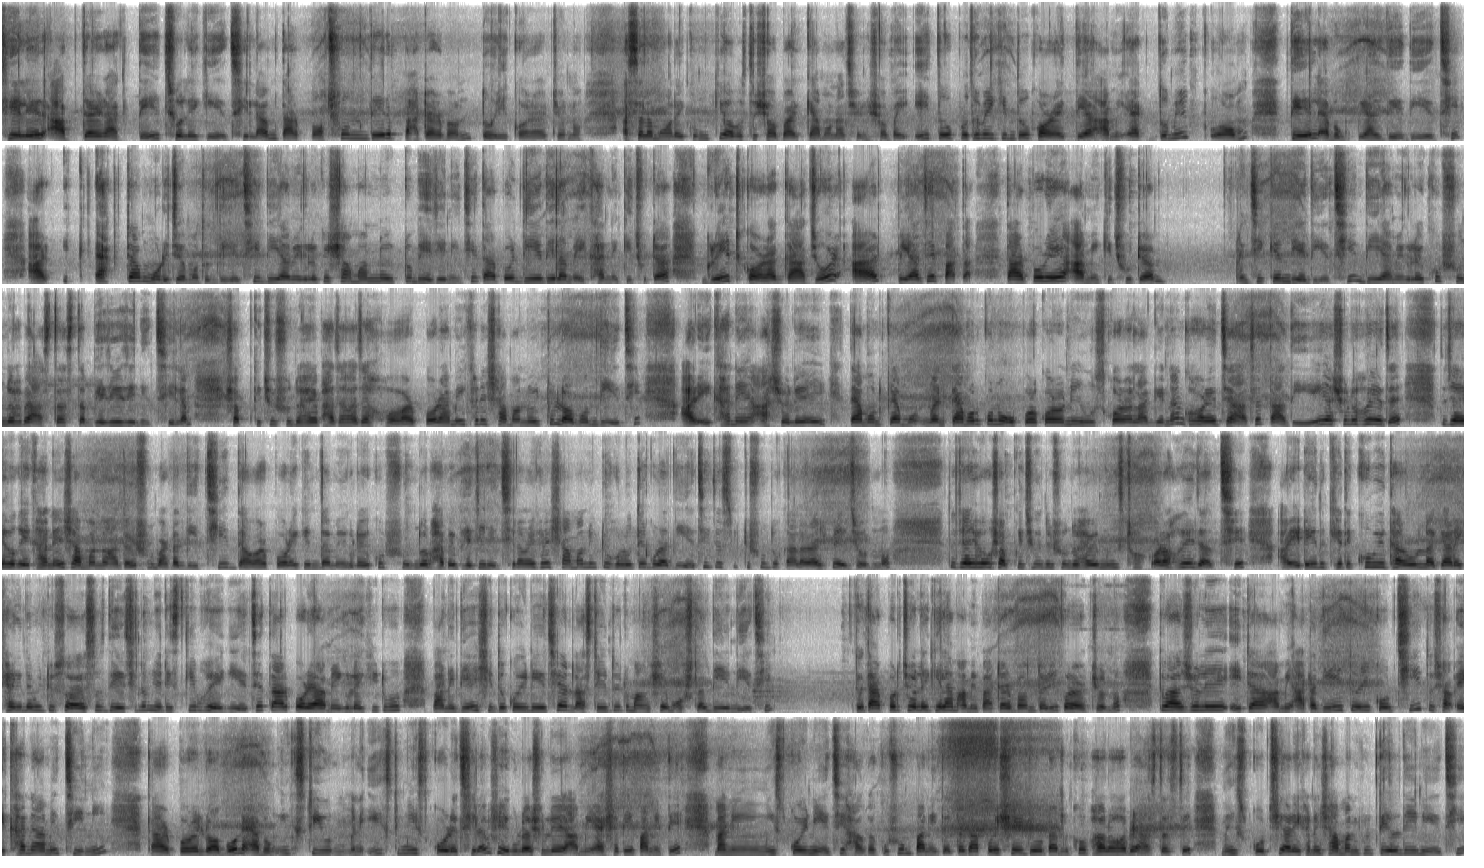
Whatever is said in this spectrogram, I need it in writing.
ছেলের আবদার রাখতে চলে গিয়েছিলাম তার পছন্দের বাটার বান তৈরি করার জন্য। আসসালামু আলাইকুম, কী অবস্থা সবার? কেমন আছেন সবাই? এই তো প্রথমেই কিন্তু কড়াইতে আমি একদমই কম তেল এবং পেঁয়াজ দিয়ে দিয়েছি আর এক- একটা মরিচের মতো দিয়েছি। দিয়ে আমি এগুলোকে সামান্য একটু ভেজে নিচ্ছি। তারপর দিয়ে দিলাম এখানে কিছুটা গ্রেট করা গাজর আর পেঁয়াজের পাতা। তারপরে আমি কিছুটা চিকেন দিয়ে দিয়েছি। দিয়ে আমি এগুলো খুব সুন্দরভাবে আস্তে আস্তে ভেজে ভেজে নিচ্ছিলাম। সব কিছু সুন্দরভাবে ভাজা ভাজা হওয়ার পর আমি এখানে সামান্য একটু লবণ দিয়েছি। আর এখানে আসলে তেমন কেমন মানে তেমন কোনো উপকরণই ইউজ করা লাগে না। ঘরে যা আছে তা দিয়েই আসলে হয়ে যায়। তো যাই হোক, এখানে সামান্য আদা, রসুন বাটা দিচ্ছি। দেওয়ার পরে কিন্তু আমি এগুলো খুব সুন্দরভাবে ভেজে নিচ্ছিলাম। এখানে সামান্য একটু হলুদের গুঁড়া দিয়েছি জাস্ট একটু সুন্দর কালার আসবে এই জন্য তো যাই হোক সব কিছু কিন্তু সুন্দরভাবে মিক্সড করা হয়ে যাচ্ছে। আর এটা কিন্তু খেতে খুবই দারুণ লাগে। আর এখানে কিন্তু আমি একটু সয়া সস দিয়েছিলাম যেটি স্কিপ হয়ে গিয়েছে। তারপরে আমি এগুলো একটু পানি দিয়ে সিদ্ধ করে নিয়েছি। আর লাস্টে কিন্তু একটু মাংসের মশলা দিয়ে দিয়েছি। তো তারপর চলে গেলাম আমি বাটার বন তৈরি করার জন্য। তো আসলে এটা আমি আটা দিয়েই তৈরি করছি। তো এখানে আমি চিনি, তারপরে লবণ এবং ইস্ট মানে ইস্ট মিক্স করেছিলাম। সেগুলো আসলে আমি একসাথেই পানিতে মানে মিক্স করে নিয়েছি, হালকা কুসুম পানিতে। তো তারপরে সেই ডোটা আমি খুব ভালোভাবে আস্তে আস্তে মিক্স করছি। আর এখানে সামান্য তেল দিয়ে নিয়েছি।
